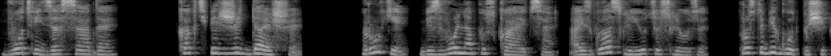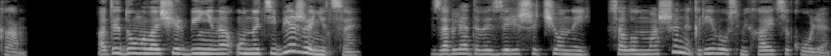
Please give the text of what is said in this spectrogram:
Вот ведь засада. Как теперь жить дальше? Руки безвольно опускаются, а из глаз льются слезы. Просто бегут по щекам. — А ты думала, Щербинина, он на тебе женится? Заглядывая за решеченный салон машины, криво усмехается Коля.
